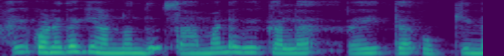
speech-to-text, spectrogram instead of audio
ಹಾಗೆ ಕೊನೆಯದಾಗಿ ಹನ್ನೊಂದು, ಸಾಮಾನ್ಯವಾಗಿ ಕಲ ರಹಿತ ಉಕ್ಕಿನ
